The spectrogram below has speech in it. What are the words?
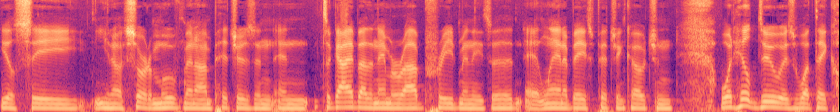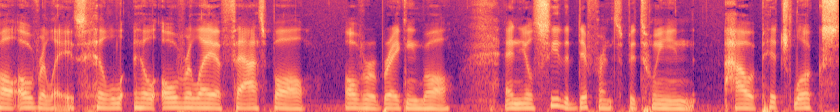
you'll see you know sort of movement on pitches, and, and it's a guy by the name of Rob Friedman. He's an Atlanta-based pitching coach, and what he'll do is what they call overlays. He'll he'll overlay a fastball over a breaking ball, and you'll see the difference between how a pitch looks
